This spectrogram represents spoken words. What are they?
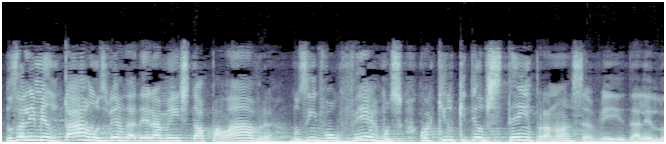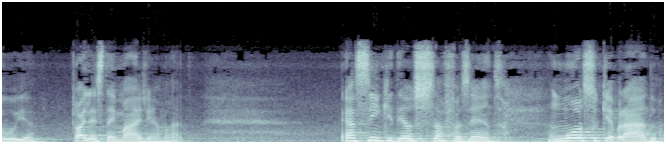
Nos alimentarmos verdadeiramente da palavra, nos envolvermos com aquilo que Deus tem para a nossa vida, aleluia. Olha esta imagem, amado. É assim que Deus está fazendo um osso quebrado,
